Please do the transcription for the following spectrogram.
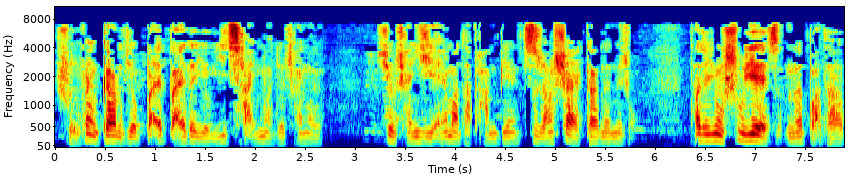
水分干了就白白的有一层嘛，就成了就成盐嘛。它旁边自然晒干的那种，他就用树叶子能把它。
